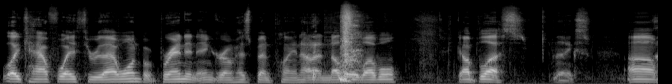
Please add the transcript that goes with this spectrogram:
like halfway through that one. But Brandon Ingram has been playing on another level. God bless. Thanks. Um,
